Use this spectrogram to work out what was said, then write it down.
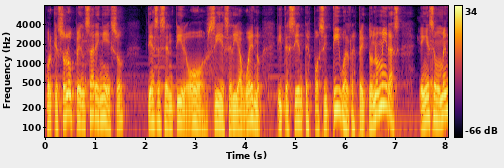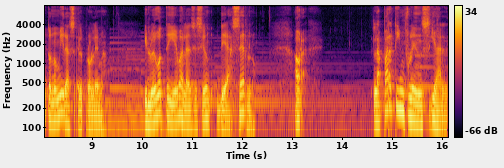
Porque solo pensar en eso te hace sentir, oh, sí, sería bueno, y te sientes positivo al respecto. No miras, en ese momento no miras el problema. Y luego te lleva a la decisión de hacerlo. Ahora, la parte influencial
